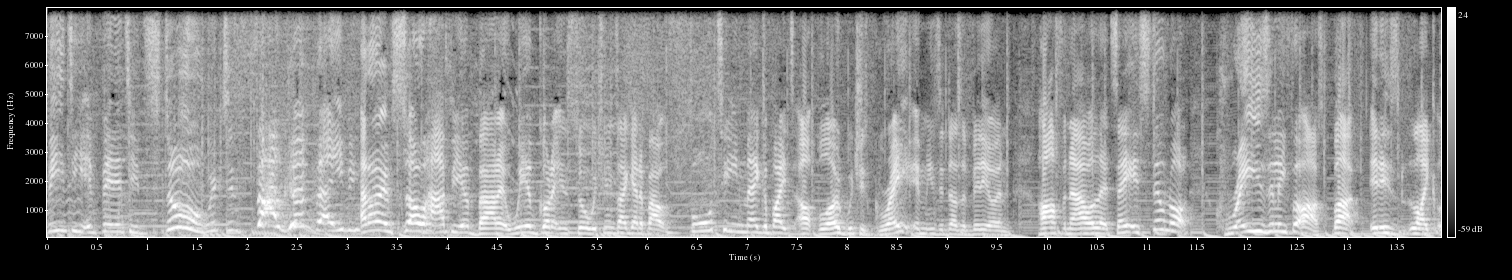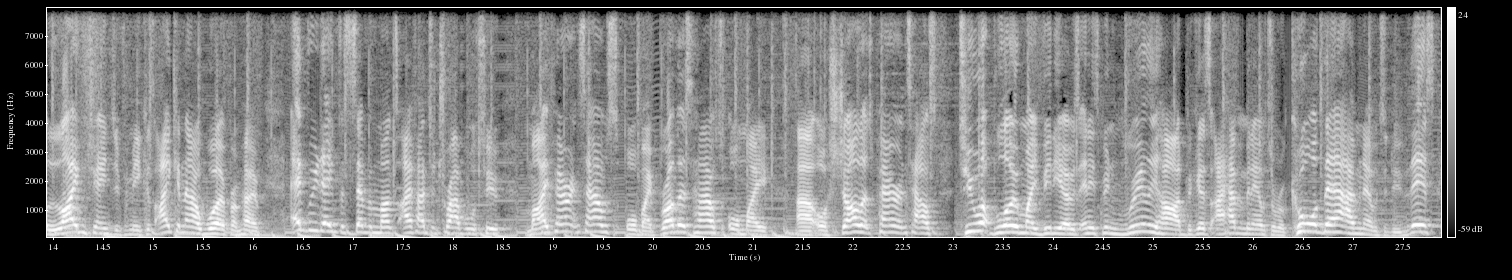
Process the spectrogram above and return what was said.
BT Infinity installed, which is so good, baby. And I am so happy about it. We have got it installed, which means I get about 14 megabytes upload, which is great. It means it does a video in half an hour, let's say. It's still not crazily for us, but it is like life-changing for me because I can now work from home. Every day for seven months, I've had to travel to my parents' house or my brother's house or my uh, or Charlotte's parents' house to upload my videos, and it's been really hard because I haven't been able to record there, I haven't been able to do this,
